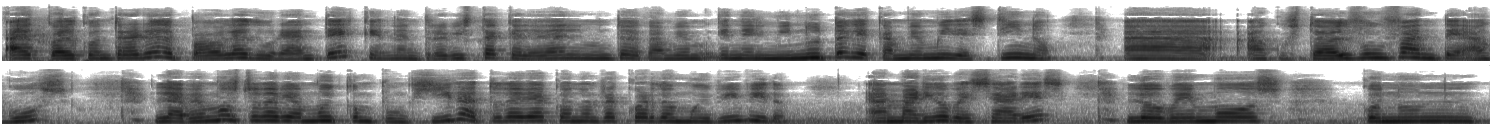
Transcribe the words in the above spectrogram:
Al, contrario de Paola Durante, que en la entrevista que le da en el minuto, de cambio, en el minuto que cambió mi destino a, a Gustavo Infante, a Gus, la vemos todavía muy compungida, todavía con un recuerdo muy vívido. A Mario Besares lo vemos con un,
